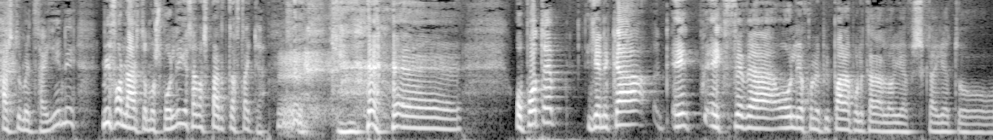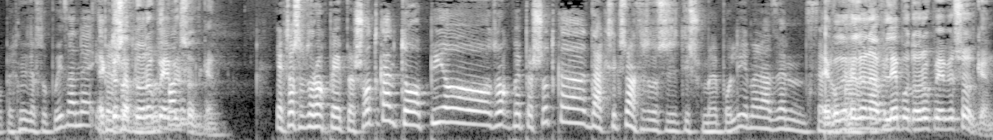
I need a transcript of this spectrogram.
α δούμε τι θα γίνει. Μην φωνάζετε όμως πολύ γιατί θα μας πάρετε τα αυτάκια. Ναι. οπότε γενικά έχει βέβαια όλοι έχουν πει πάρα πολύ καλά λόγια φυσικά για το παιχνίδι αυτό που είδανε. Εκτός από το Rock Paper Shotgun. Εκτός από το Rock Paper Shotgun, το οποίο το Rock Paper Shotgun εντάξει, δεν ξέρω αν θα το συζητήσουμε πολύ. Εμένα δεν θέλω Εγώ δεν θέλω να βλέπω το Rock Paper Shotgun.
